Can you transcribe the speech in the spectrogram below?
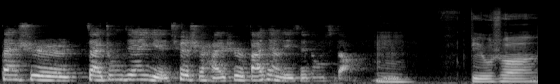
但是在中间也确实还是发现了一些东西的。嗯，比如说。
